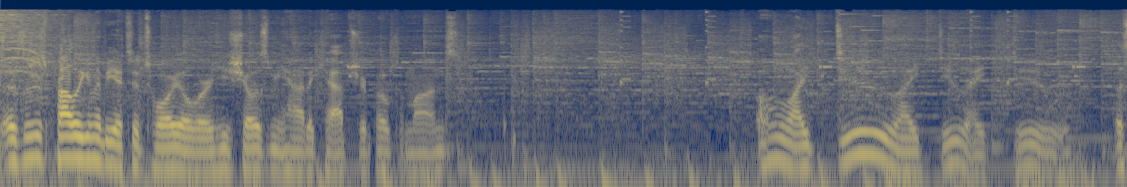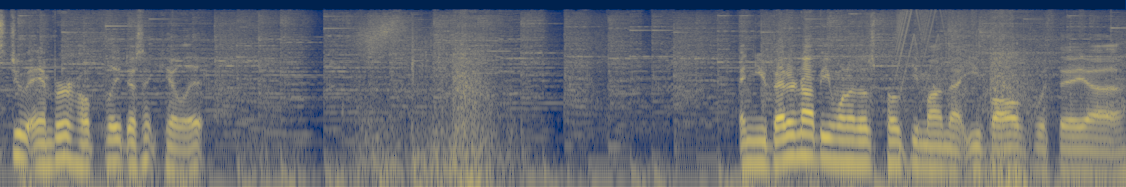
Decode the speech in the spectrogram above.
This is probably going to be a tutorial where he shows me how to capture Pokemons. Oh, I do, I do, I do. Let's do Ember. Hopefully it doesn't kill it. And you better not be one of those Pokemon that evolve with a, uh,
